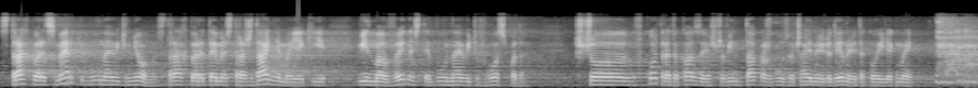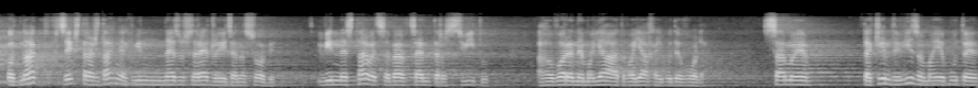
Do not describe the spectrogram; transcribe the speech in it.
страх перед смертю був навіть в нього, страх перед тими стражданнями, які він мав винести, був навіть в Господа що вкотре доказує, що він також був звичайною людиною, такою, як ми. Однак в цих стражданнях він не зосереджується на собі, він не ставить себе в центр світу, а говорить не моя, а твоя хай буде воля. Саме таким девізом має бути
